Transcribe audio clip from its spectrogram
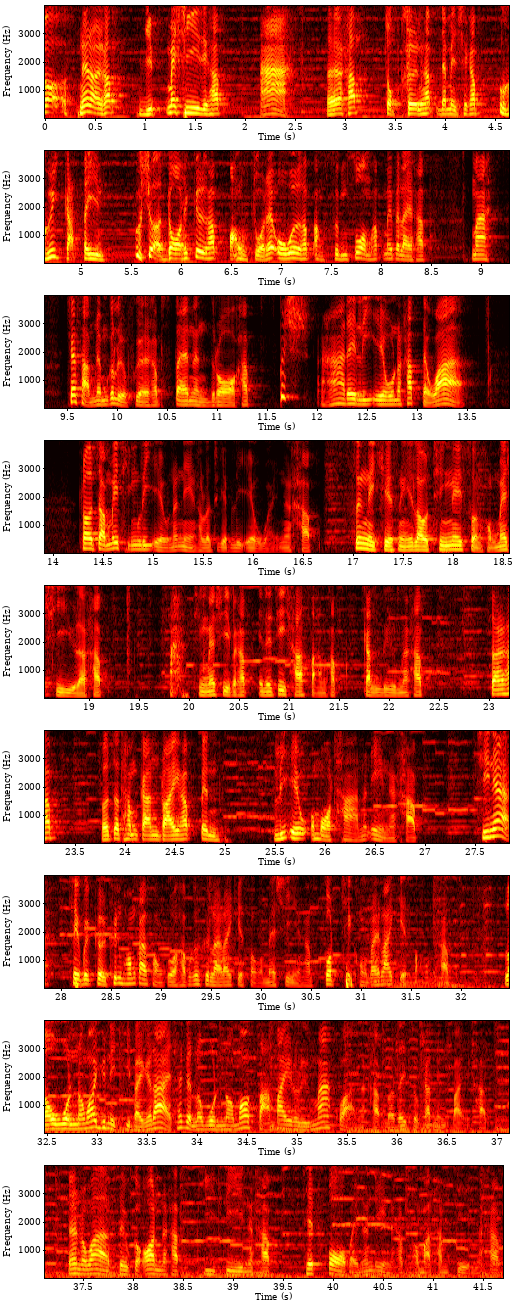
ก็แน่นอนครับ หยิบแม่ชีสิครับ อ่าแล้วนะครับ จบเทิร์นครับดาเมจครับเอ้ยกัดตีนเชื่อดอทิกเกอร์ครับเอาจั่วได้โอเวอร์ครับเอาซึมซ่วมครับไม่เป็นไรครับ มา แค่3เดมก็เหลือเฟือครับ stand and draw ครับปึ๊ชอ่าได้รีเอลนะครับ แต่ว่าเราจะไม่ทิ้งรีเอลนั่นเองครับ เราจะเก็บรีเอลไว้นะครับ ซึ่งในเคสนี้เราทิ้งในส่วนของแม่ชีอยู่แล้วครับทิ้งแม่ชีไปครับ energy charge 3ครับ กันลืมนะครับ จากนั้นครับ เราจะทำการไรครับเป็นรีเอลอมอร์ทานนั่นเองนะครับ ทีเนี้ยเทคไปเกิดขึ้นพร้อมกัน 2 ตัวครับ ก็คือไลไลเกต2กับแมชชีนะครับ กดเทคของไลไลเกต2ครับ เราวน normal unit กี่ใบก็ได้ ถ้าเกิดเราวน normal 3ใบหรือมากกว่านะครับ เราได้โจการ์ดหนึ่งใบครับ น่นอนว่าเซลกออนนะครับ PG นะครับเทสฟอร์ไปนั่นเองนะครับเอามาทำเกมนะครับ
